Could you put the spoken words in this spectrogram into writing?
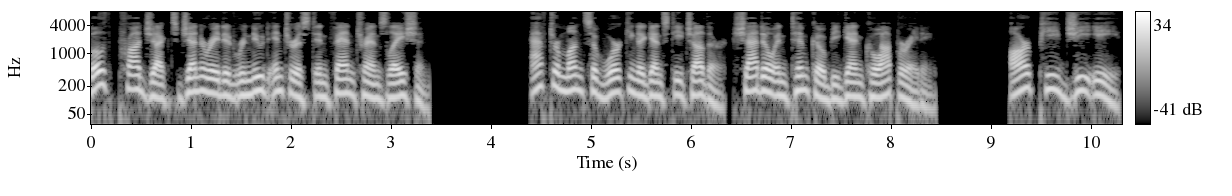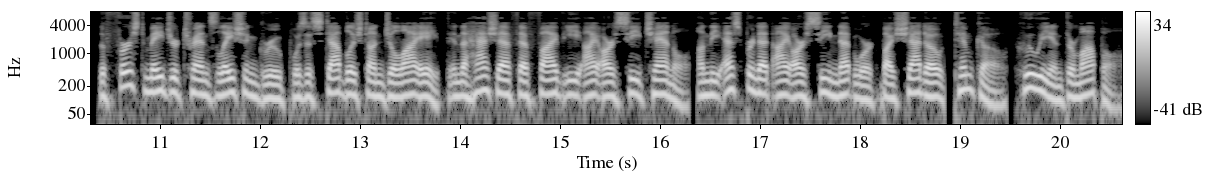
Both projects generated renewed interest in fan translation. After months of working against each other, Shadow and Timko began cooperating. RPGE, the first major translation group was established on July 8 in the FF5E IRC channel, on the EsperNet IRC network by Shadow, Timko, Hui and Thermopyl.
